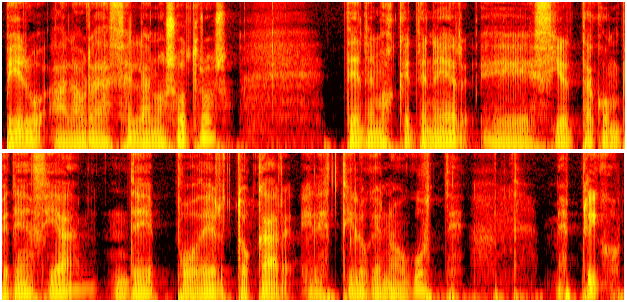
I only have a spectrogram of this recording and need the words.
pero a la hora de hacerla nosotros, tenemos que tener eh, cierta competencia de poder tocar el estilo que nos guste. Me explico.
